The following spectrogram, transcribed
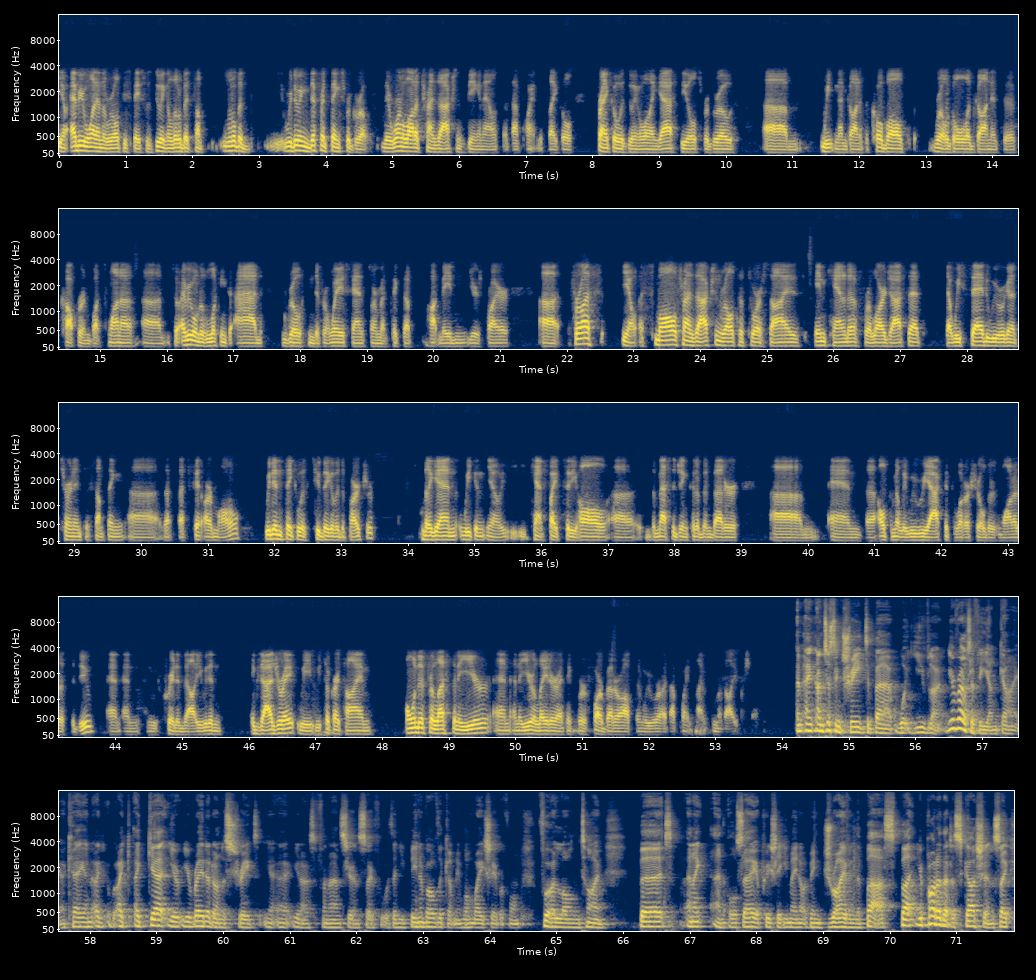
you know, everyone in the royalty space was doing a little bit, some, little bit, we're doing different things for growth. There weren't a lot of transactions being announced at that point in the cycle. Franco was doing oil and gas deals for growth. Um, Wheaton had gone into cobalt. Royal Gold had gone into copper in Botswana. Um, so everyone was looking to add growth in different ways. Sandstorm had picked up Hod Maden years prior. Uh, for us, you know, a small transaction relative to our size in Canada for a large asset that we said we were going to turn into something uh, that, that fit our model. We didn't think it was too big of a departure. But again, we can, you know, you can't fight City Hall. Uh, the messaging could have been better. Um, and uh, ultimately, we reacted to what our shareholders wanted us to do, and, and, and we created value. We didn't exaggerate. We, we took our time owned it for less than a year, and, and a year later, I think we're far better off than we were at that point in time from a value perspective. And I'm just intrigued about what you've learned. You're a relatively young guy, okay? And I, I, I get you're, you're rated on the street, uh, you know, as a financier and so forth, and you've been involved with the company in one way, shape, or form for a long time. But and I and also I appreciate you may not have been driving the bus, but you're part of that discussion. So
